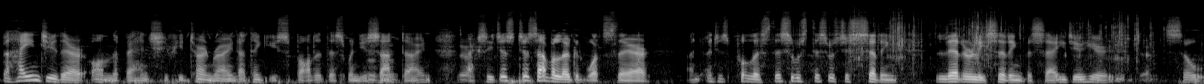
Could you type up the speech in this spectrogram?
Behind you there on the bench, if you turn round, I think you spotted this when you Mhm. sat down. Yeah. Actually, just just have a look at what's there, and, and just pull this. This was this was just sitting, literally sitting beside you here. So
